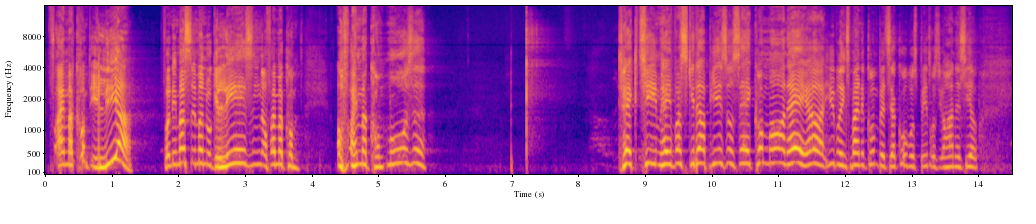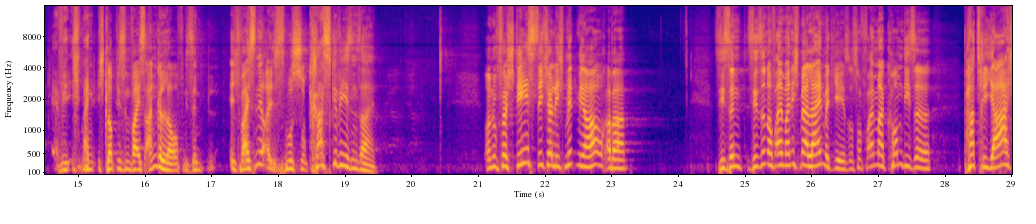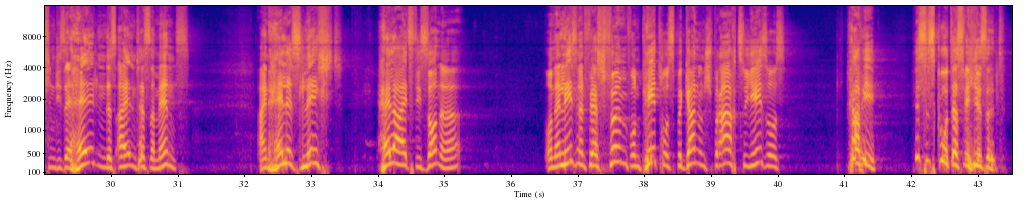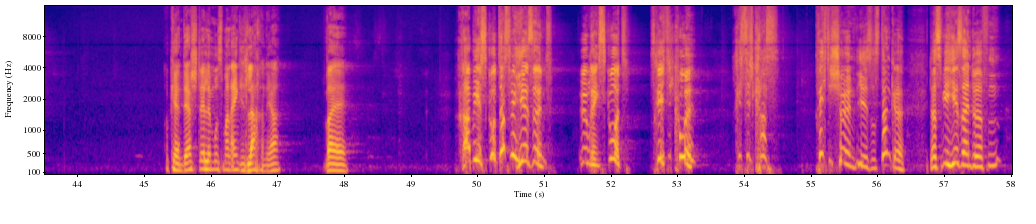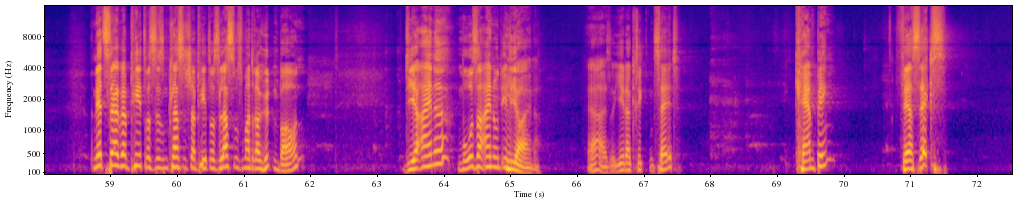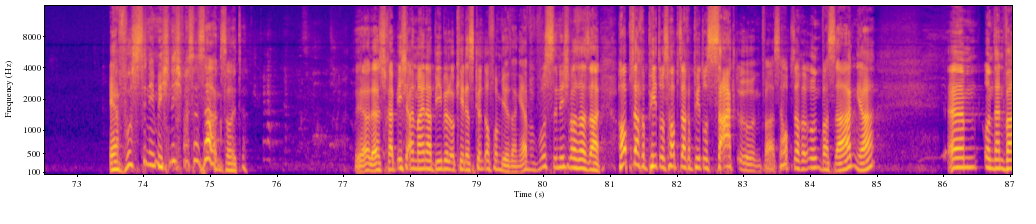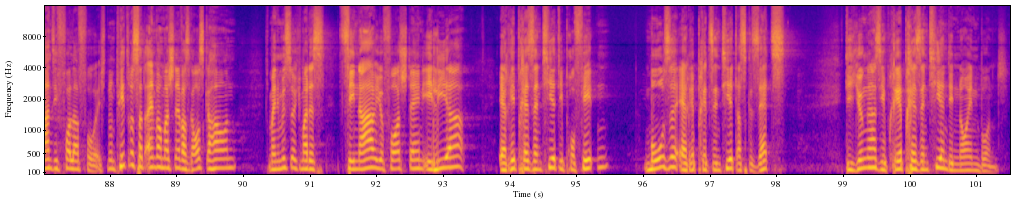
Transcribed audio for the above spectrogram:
Auf einmal kommt Elia. Von dem hast du immer nur gelesen. Auf einmal kommt, auf einmal kommt Mose. Tech Team, hey, was geht ab, Jesus? Hey, come on, hey, ja, übrigens, meine Kumpels, Jakobus, Petrus, Johannes hier. Ich meine, ich glaube, die sind weiß angelaufen. Die sind, ich weiß nicht, es muss so krass gewesen sein. Und du verstehst sicherlich mit mir auch, aber sie sind, sie sind auf einmal nicht mehr allein mit Jesus. Auf einmal kommen diese Patriarchen, diese Helden des Alten Testaments ein helles Licht, heller als die Sonne. Und dann lesen wir in Vers 5 und Petrus begann und sprach zu Jesus, Rabbi, ist es gut, dass wir hier sind? Okay, an der Stelle muss man eigentlich lachen, ja? Weil, Rabbi, ist gut, dass wir hier sind. Übrigens gut. Ist richtig cool. Richtig krass. Richtig schön, Jesus. Danke, dass wir hier sein dürfen. Und jetzt sagt Petrus, das ist ein klassischer Petrus, lass uns mal drei Hütten bauen. Dir eine, Mose eine und Elia eine. Ja, also jeder kriegt ein Zelt. Camping. Vers 6. Er wusste nämlich nicht, was er sagen sollte. Ja, da schreibe ich an meiner Bibel, okay, das könnte auch von mir sagen. Er wusste nicht, was er sagt. Hauptsache Petrus, Hauptsache Petrus sagt irgendwas. Hauptsache irgendwas sagen, ja. Ähm, und dann waren sie voller Furcht. Nun, Petrus hat einfach mal schnell was rausgehauen. Ich meine, ihr müsst euch mal das Szenario vorstellen. Elia, er repräsentiert die Propheten. Mose, er repräsentiert das Gesetz. Die Jünger, sie repräsentieren den neuen Bund.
